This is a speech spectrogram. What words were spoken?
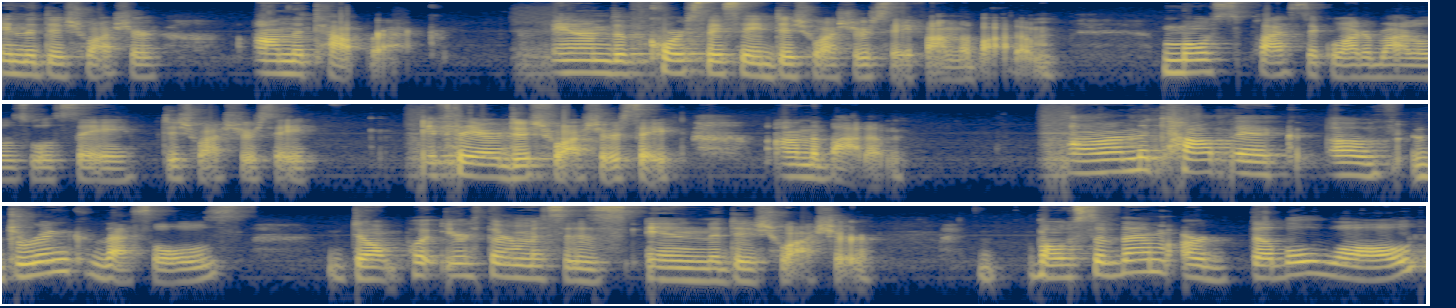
in the dishwasher on the top rack. And of course, they say dishwasher safe on the bottom. Most plastic water bottles will say dishwasher safe if they are dishwasher safe on the bottom. On the topic of drink vessels, don't put your thermoses in the dishwasher. Most of them are double walled,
